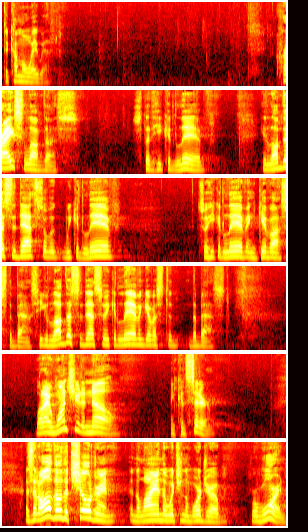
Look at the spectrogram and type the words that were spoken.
to come away with. Christ loved us so that he could live. He loved us to death so we could live, so he could live and give us the best. He loved us to death so he could live and give us the best. What I want you to know and consider is that although the children in The Lion, the Witch, and the Wardrobe were warned,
